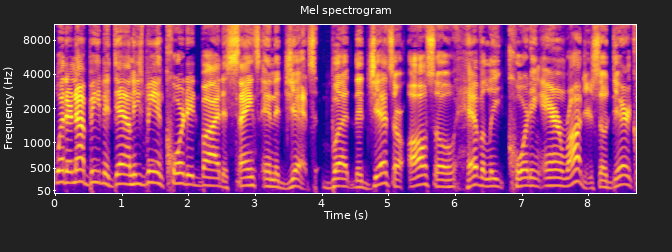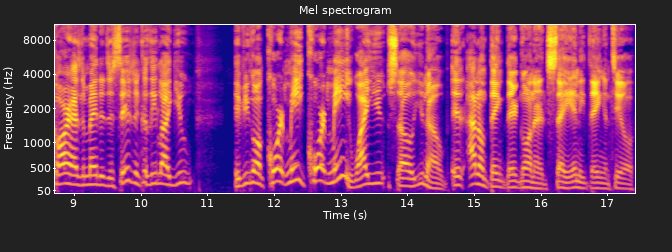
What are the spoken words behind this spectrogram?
Well, they're not beating it down. He's being courted by the Saints and the Jets, but the Jets are also heavily courting Aaron Rodgers. So Derek Carr hasn't made a decision because he like you. If you're gonna court me, court me. Why you? So you know, it, I don't think they're gonna say anything until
